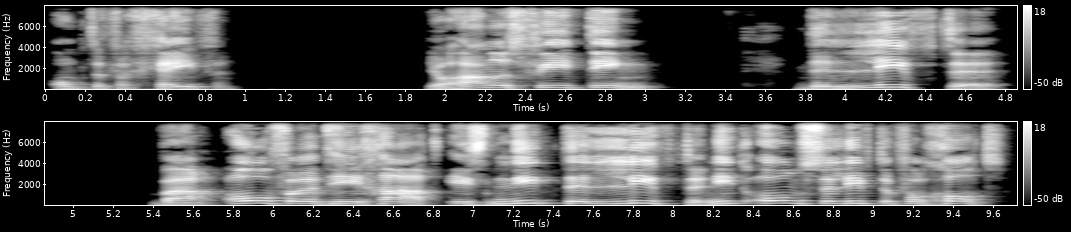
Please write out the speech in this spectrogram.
om te vergeven. Johannes 14. De liefde waarover het hier gaat, is niet de liefde, niet onze liefde voor God,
